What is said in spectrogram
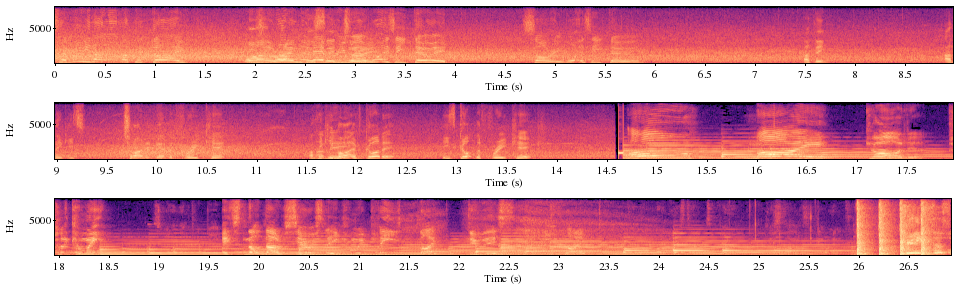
To me, that looked like a dive. What he's a rolling horrendous everywhere. injury. What is he doing? Sorry, what is he doing? I think. I think he's trying to get the free kick. I think he mean- might have got it. He's got the free kick. Oh my god. Pl- Can we. It's not. No, seriously, can we please, like, do this? Like. Jesus!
